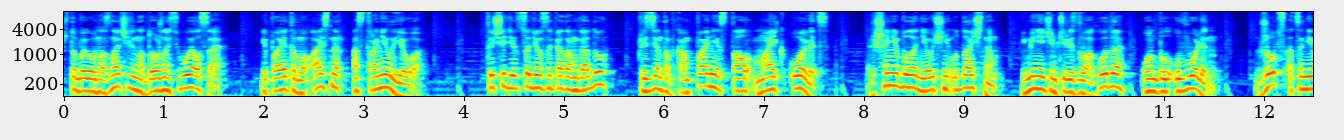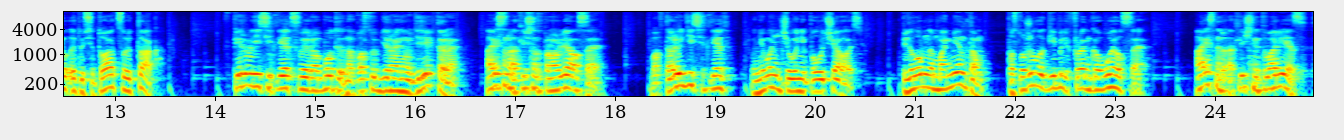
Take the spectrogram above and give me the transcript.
чтобы его назначили на должность Уэллса, и поэтому Айснер отстранил его. 1995 году президентом компании стал Майк Овец. Решение было не очень удачным, и менее чем через два года он был уволен. Джобс оценил эту ситуацию так: В первые 10 лет своей работы на посту генерального директора Айсон отлично справлялся. Во вторые 10 лет у него ничего не получалось. Переломным моментом послужила гибель Фрэнка Уэллса. Айснер отличный творец,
